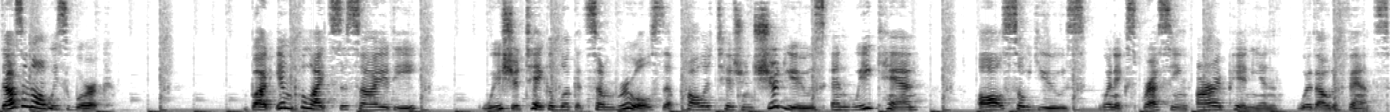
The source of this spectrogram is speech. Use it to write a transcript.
Doesn't always work, but in polite society, we should take a look at some rules that politicians should use and we can also use when expressing our opinion without offense.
